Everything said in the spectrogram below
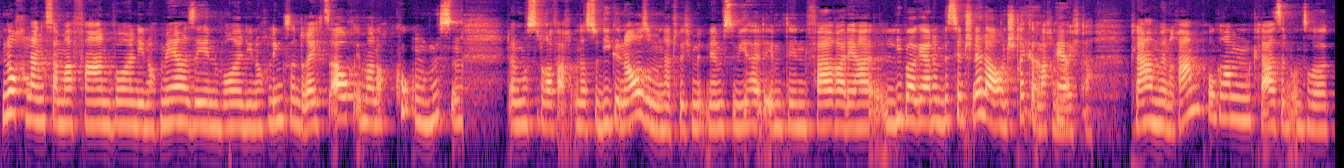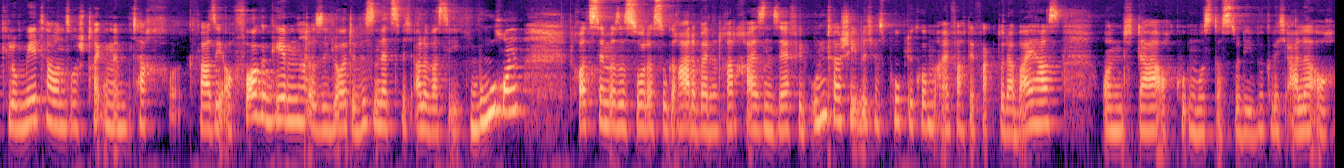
noch langsamer fahren wollen, die noch mehr sehen wollen, die noch links und rechts auch immer noch gucken müssen dann musst du darauf achten, dass du die genauso natürlich mitnimmst, wie halt eben den Fahrer, der lieber gerne ein bisschen schneller und Strecke machen ja. möchte. Klar haben wir ein Rahmenprogramm, klar sind unsere Kilometer, unsere Strecken im Tag quasi auch vorgegeben. Also die Leute wissen letztlich alle, was sie buchen. Trotzdem ist es so, dass du gerade bei den Radreisen sehr viel unterschiedliches Publikum einfach de facto dabei hast und da auch gucken musst, dass du die wirklich alle auch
